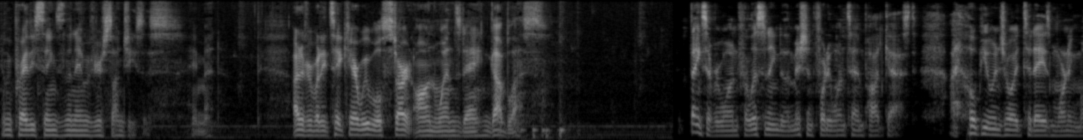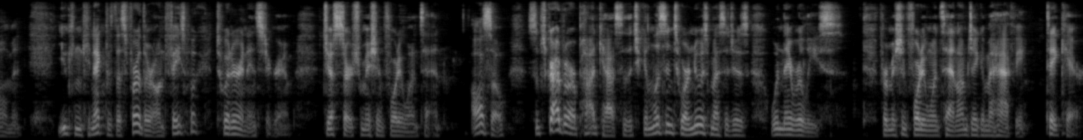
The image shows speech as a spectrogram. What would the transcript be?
And we pray these things in the name of your Son, Jesus. Amen. All right, everybody, take care. We will start on Wednesday. God bless. Thanks, everyone, for listening to the Mission 4110 podcast. I hope you enjoyed today's morning moment. You can connect with us further on Facebook, Twitter, and Instagram. Just search Mission 4110. Also, subscribe to our podcast so that you can listen to our newest messages when they release. For Mission 4110, I'm Jacob Mahaffey. Take care,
